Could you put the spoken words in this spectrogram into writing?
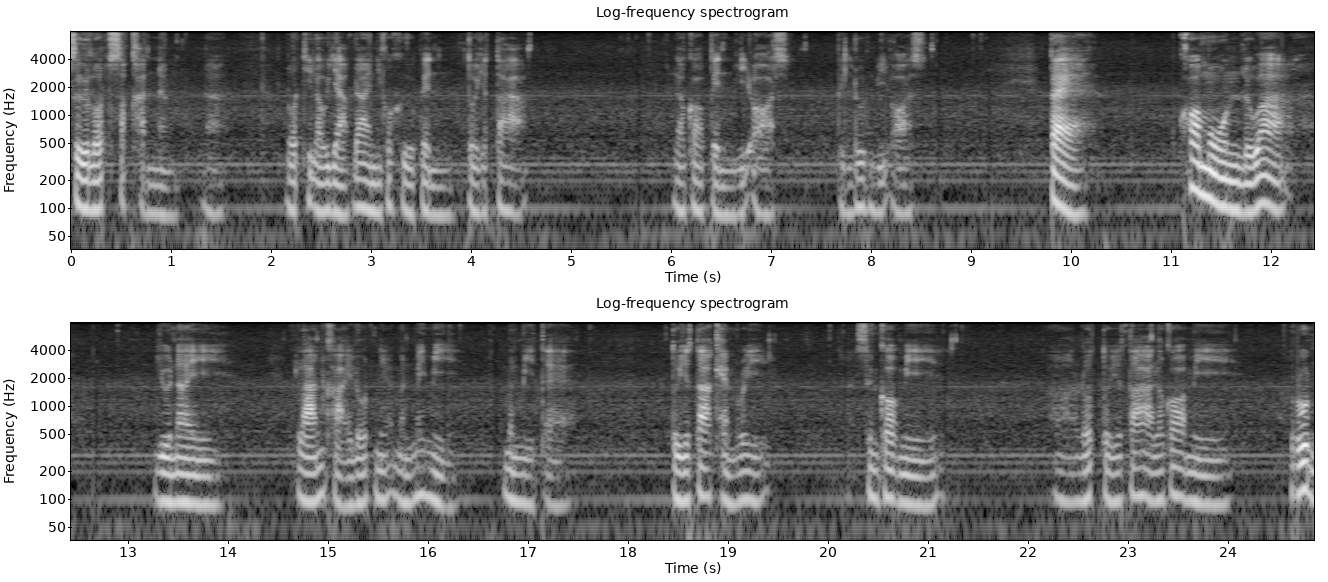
ซื้อรถสักคันหนึ่งนะ รถที่เราอยากได้นี่ก็คือเป็น Toyota แล้วก็เป็น Vios เป็นรุ่น Vios แต่ข้อมูลหรือว่า อยู่ในร้านขายรถเนี่ยมันไม่มี มันมีแต่ Toyota Camry ซึ่งก็มีรถ Toyota แล้วก็มีรุ่น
